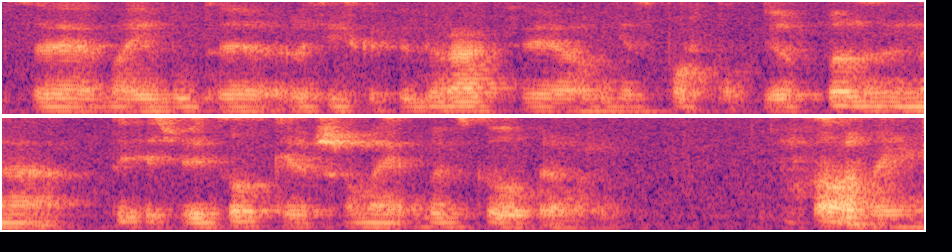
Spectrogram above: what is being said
Це має бути Російська Федерація вне спорту. Я впевнений на тисячу відсотків, що ми обов'язково переможемо. Слава Україні!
